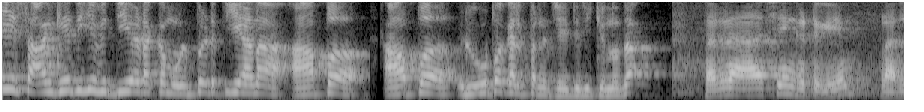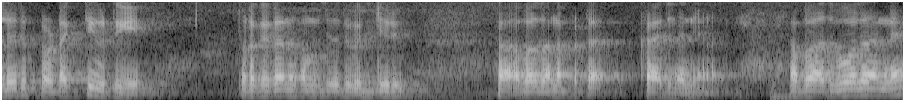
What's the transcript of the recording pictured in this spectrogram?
ഐ സാങ്കേതിക വിദ്യയടക്കം ഉൾപ്പെടുത്തിയാണ് ആപ്പ് ആപ്പ് രൂപകൽപ്പന ചെയ്തിരിക്കുന്നത്. നല്ലൊരു ആശയം കിട്ടുകയും നല്ലൊരു പ്രൊഡക്റ്റ് കിട്ടുകയും തുടക്കക്കാരനെ സംബന്ധിച്ചൊരു വലിയൊരു പ്രധാനപ്പെട്ട കാര്യം തന്നെയാണ്. അപ്പോൾ അതുപോലെ തന്നെ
